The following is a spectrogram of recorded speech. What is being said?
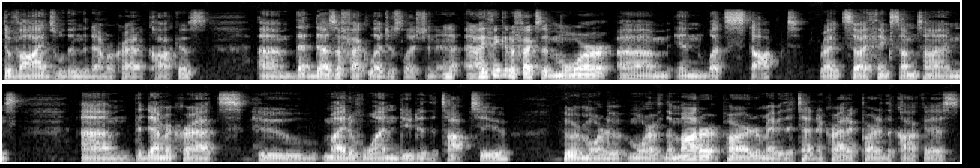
divides within the Democratic caucus. Um, that does affect legislation. And, and, I think it affects it more um, in what's stopped, right? So I think sometimes um, the Democrats who might have won due to the top two, who are more to more of the moderate part or maybe the technocratic part of the caucus,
